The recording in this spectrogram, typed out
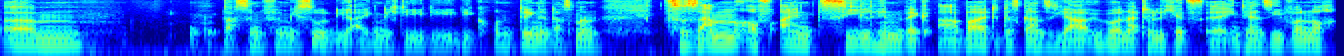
ähm, das sind für mich so die eigentlich die, die, die Grunddinge, dass man zusammen auf ein Ziel hinweg arbeitet, das ganze Jahr über. Natürlich jetzt äh, intensiver noch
